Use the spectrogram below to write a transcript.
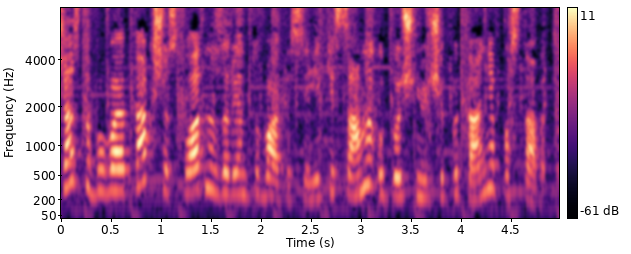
Часто буває так, що складно зорієнтуватися, які саме уточнюючі питання поставити.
